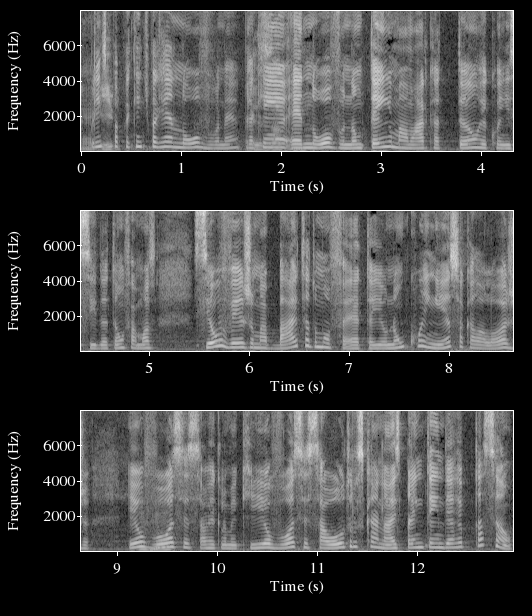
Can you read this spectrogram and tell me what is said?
É, Principalmente para quem, pra quem é novo, né? Para quem é novo, não tem uma marca tão reconhecida, tão famosa. Se eu vejo uma baita de uma oferta e eu não conheço aquela loja, eu Uhum. vou acessar o Reclame Aqui, eu vou acessar outros canais para entender a reputação.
